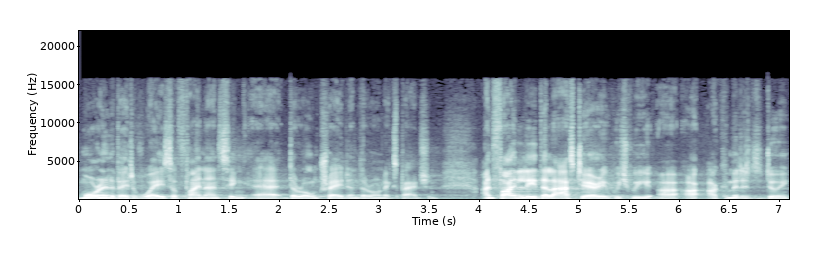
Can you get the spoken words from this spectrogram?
more innovative ways of financing uh, their own trade and their own expansion. And finally, the last area which we are, are, are committed to doing,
